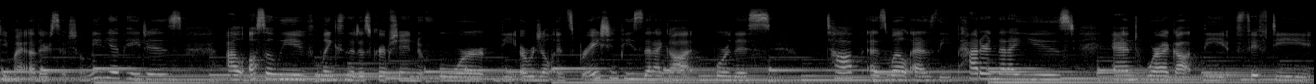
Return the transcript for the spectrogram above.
to my other social media pages. I'll also leave links in the description for the original inspiration piece that I got for this top, as well as the pattern that I used, and where I got the 50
